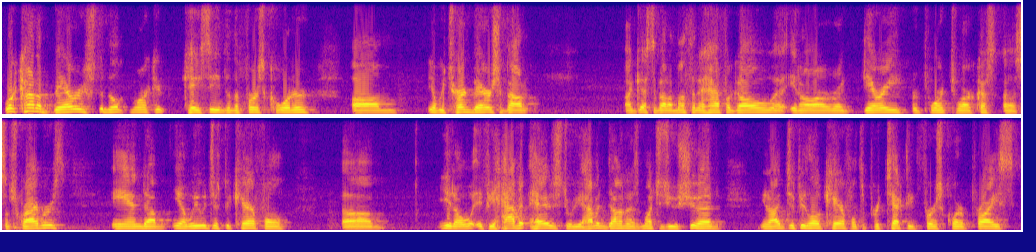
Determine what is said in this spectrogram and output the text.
we're kind of bearish the milk market, Casey, into the first quarter. Um, you know, we turned bearish about, I guess, about a month and a half ago uh, in our uh, dairy report to our uh, subscribers, and um, you know, we would just be careful. Um, you know, if you haven't hedged or you haven't done as much as you should, you know, I'd just be a little careful to protecting first quarter price.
